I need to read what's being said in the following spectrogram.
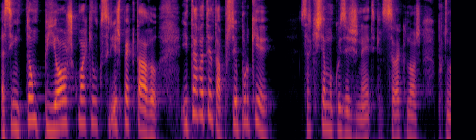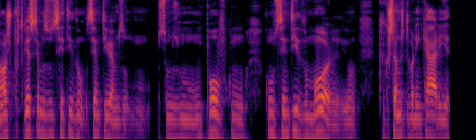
assim tão piores como aquilo que seria expectável. E estava a tentar perceber porquê. Será que isto é uma coisa genética? Será que nós, porque nós portugueses temos um sentido, sempre tivemos, um, somos um povo com, com um sentido de humor, que gostamos de brincar, e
